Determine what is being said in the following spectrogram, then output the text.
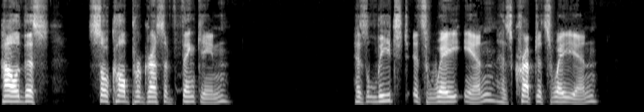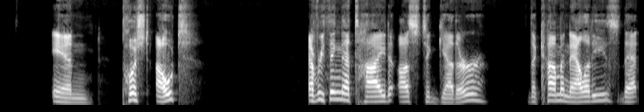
How this so-called progressive thinking has leached its way in, has crept its way in, and pushed out everything that tied us together, the commonalities that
